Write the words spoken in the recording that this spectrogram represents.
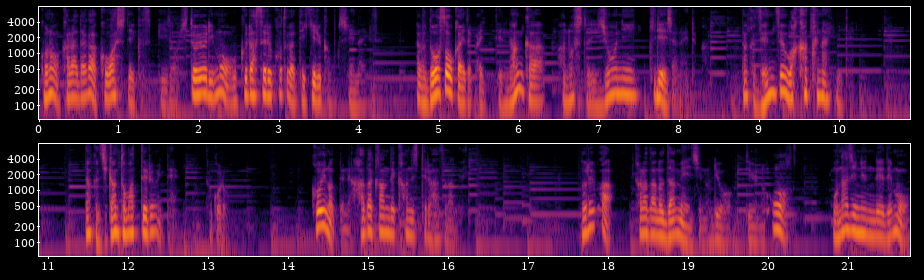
この体が壊していくスピードを人よりも遅らせることができるかもしれないですよ。なんか同窓会とか行って、なんかあの人異常に綺麗じゃないとか、なんか全然若くないみたいな。なんか時間止まってるみたいなところ。こういうのってね、肌感で感じてるはずなんです。それは体のダメージの量っていうのを同じ年齢でも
